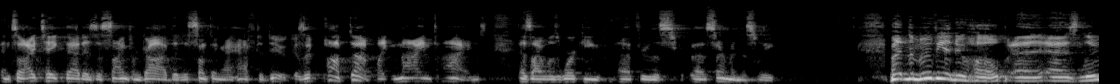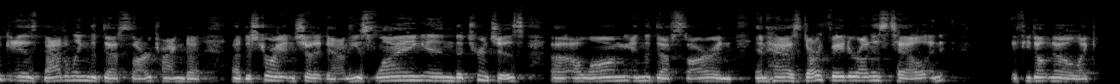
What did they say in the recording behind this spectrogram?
And so I take that as a sign from God that it's something I have to do because it popped up like nine times as I was working uh, through this uh, sermon this week. But in the movie A New Hope, uh, as Luke is battling the Death Star, trying to uh, destroy it and shut it down, he's flying in the trenches uh, along in the Death Star and, and has Darth Vader on his tail. And if you don't know, like,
